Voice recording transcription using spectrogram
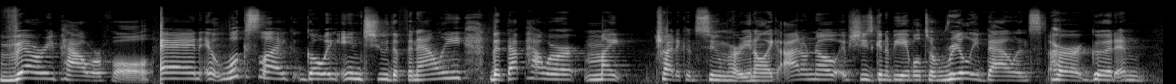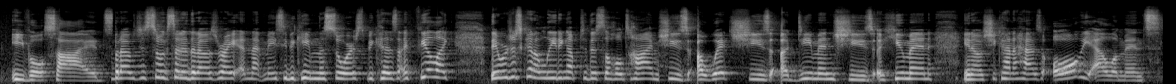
very powerful and it looks like going into the finale that that power might try to consume her you know like I don't know if she's gonna be able to really balance her good and evil sides. But I was just so excited that I was right and that Macy became the source because I feel like they were just kind of leading up to this the whole time. She's a witch, she's a demon, she's a human, you know, she kind of has all the elements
